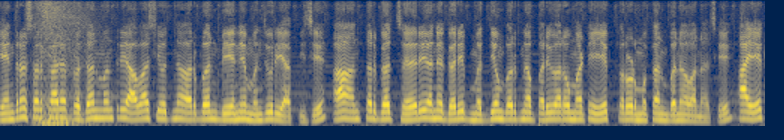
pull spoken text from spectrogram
કેન્દ્ર સરકારે પ્રધાનમંત્રી આવાસ યોજના અર્બન બે ને મંજૂરી આપી છે. આ અંતર્ગત શહેરી અને ગરીબ મધ્યમ વર્ગના પરિવારો માટે એક કરોડ મકાન બનાવવાના છે. આ એક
